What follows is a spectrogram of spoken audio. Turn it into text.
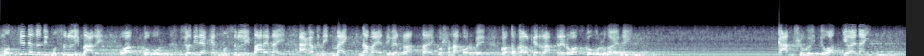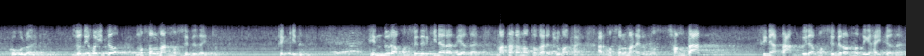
মসজিদে যদি মুসল্লি বাড়ে, ওয়াজ কবুল। যদি দেখেন মুসল্লি বাড়ে নাই, আগামী দিন মাইক নামায় দিবেন, রাস্তায় ঘোষণা করবে, গতকালকের রাত্রের ওয়াজ কবুল হয় নাই। কান শুকইছে ওয়াজ কি হয় নাই? কবুল হয় নাই। যদি হইতো, মুসলমান মসজিদে যাইতো। ঠিক কিনা? হিন্দুরা মসজিদের কিনারা দিয়া যায় মাথাটা নত করে চুমা খায়, আর মুসলমানের সন্তান সিনা টান কইরা মসজিদের অন্যদিকে হাইটা যায়।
